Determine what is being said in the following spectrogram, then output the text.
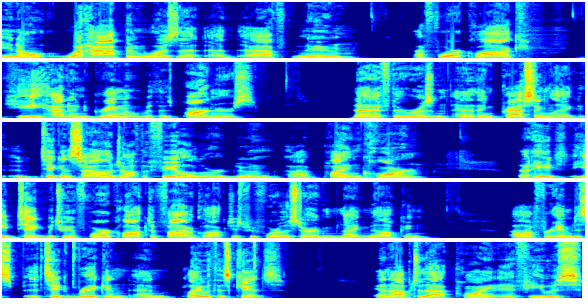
you know what happened was that at afternoon at four o'clock, he had an agreement with his partners that if there wasn't anything pressing, like taking silage off the field or doing uh, planting corn, that he'd he'd take between four o'clock to five o'clock just before they started night milking, uh, for him to take a break and, and play with his kids. And up to that point, if he was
